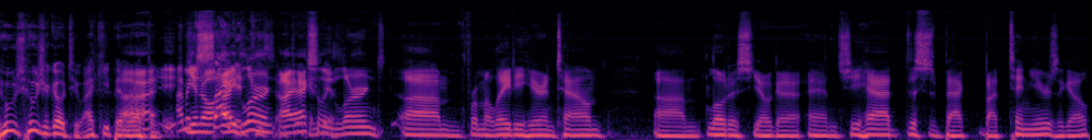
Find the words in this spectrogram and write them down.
who's who's your go-to? I keep interrupting. Uh, I'm you know, I learned. I'm I drinking actually beer. learned um, from a lady here in town, um, Lotus Yoga, and she had this is back about ten years ago,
